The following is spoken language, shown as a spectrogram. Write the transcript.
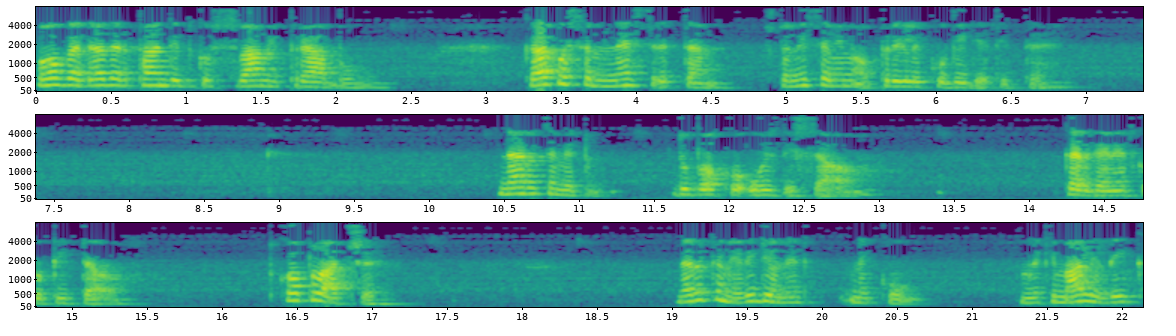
O Gadadar Pandit Gosvami Prabu, kako sam nesretan što nisam imao priliku vidjeti te. Narod se me duboko uzdisao. Kad ga je netko pitao, tko plače? Narod je vidio neku, neki mali lik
